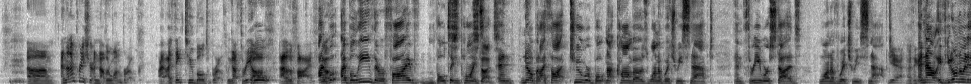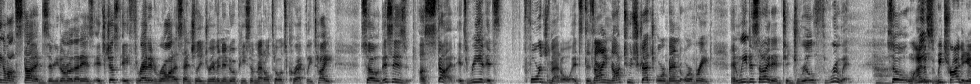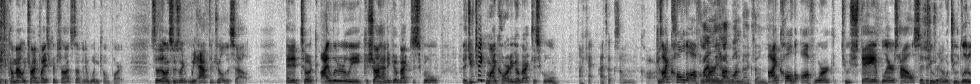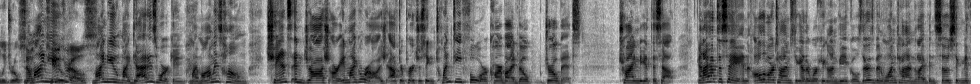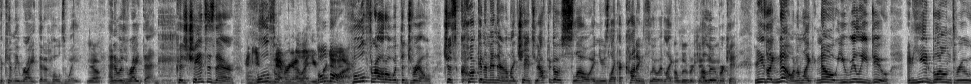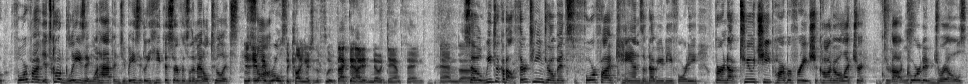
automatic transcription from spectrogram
Um, and then I'm pretty sure another one broke. I, I think two bolts broke. We got three Well, off out of the five. I, No. be- I believe there were five bolting points. studs. And no, but I thought two were bolt nut combos, one of which we snapped, and three were studs, one of which we snapped. yeah, I think. And I- now, if you don't know anything about studs, or you don't know what that is, it's just a threaded rod essentially driven into a piece of metal till it's correctly tight. So this is a stud. It's re it's forged metal. It's designed not to stretch or bend or break, and we decided to drill through it. So well, we, I, this, we tried to get it to come out. We tried vice grips and all that stuff, and it wouldn't come apart. So the only solution was like we have to drill this out, and it took. I literally, Kasha had to go back to school. Did you take my car to go back to school? I can't. I took some car. Because I called off work. I only had one back then. I called off work to stay at Blair's house to to, to literally drill. So through. mind two you, drills. Mind you, my dad is working, my mom is home, Chance and Josh are in my garage after purchasing 24 carbide bill drill bits trying to get this out. And I have to say, in all of our times together working on vehicles, there has been one time that I've been so significantly right that it holds weight. Yeah. And it was right then. Because Chance is there, and he's full never gonna let you Full forget. bar. full throttle with the drill, just cooking them in there. And I'm like, Chance, you have to go slow and use like a cutting fluid, like A lubricant, A yeah. lubricant. And he's like, no. And I'm like, no, you really do. And he had blown through four or five. It's called glazing. What happens? You basically heat the surface of the metal till it's It, it, it rolls the cutting edge of the flute. Back then, I didn't know a damn thing, and uh, So we took about 13 drill bits, four or five cans of WD 40, burned out two cheap Harbor Freight Chicago Electric uh, corded drills,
